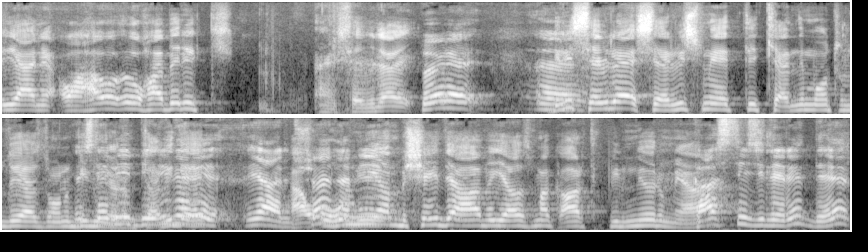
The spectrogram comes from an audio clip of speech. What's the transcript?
Yani o, o haberi yani Sevilay Böyle biri Sevilay'a servis mi etti, kendi mi oturdu yazdı onu İşte bilmiyorum bir- tabii de. yani Ya şöyle bir- olmayan bir şey de abi yazmak artık bilmiyorum ya. gazetecilerin de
